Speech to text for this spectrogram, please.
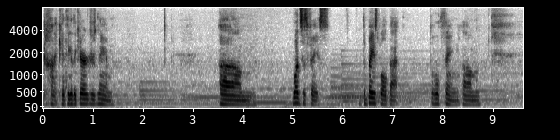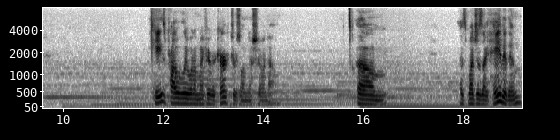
God, I can't think of the character's name. Um, what's his face? The baseball bat, the whole thing. Um, he's probably one of my favorite characters on the show now. Um, as much as I hated him,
